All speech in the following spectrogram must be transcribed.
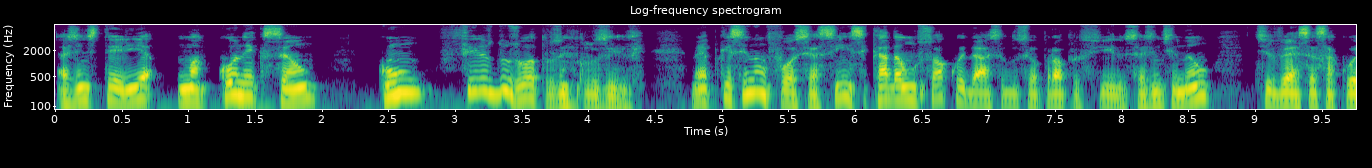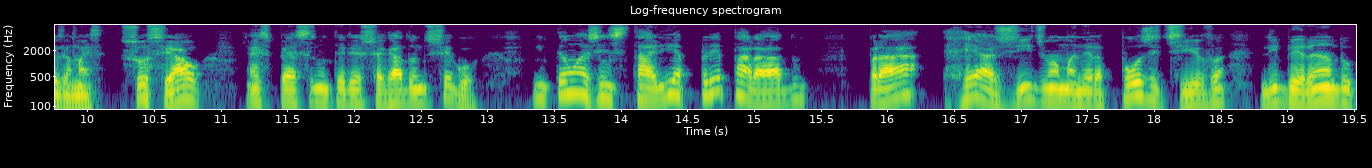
a gente teria uma conexão com filhos dos outros, inclusive. Né? Porque se não fosse assim, se cada um só cuidasse do seu próprio filho, se a gente não tivesse essa coisa mais social, a espécie não teria chegado onde chegou. Então a gente estaria preparado para reagir de uma maneira positiva, liberando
